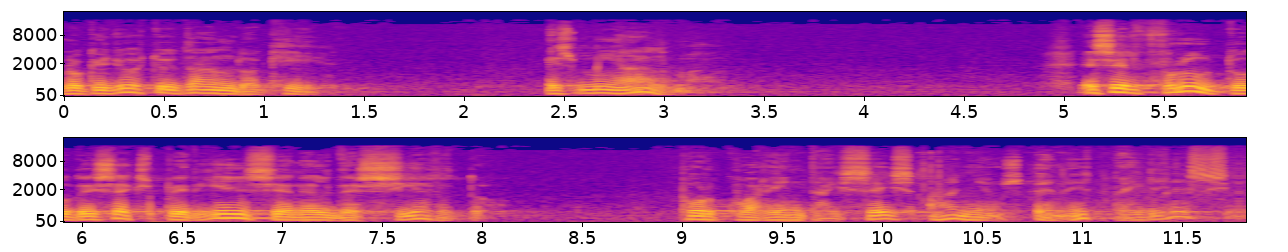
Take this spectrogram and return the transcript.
lo que yo estoy dando aquí es mi alma. Es el fruto de esa experiencia en el desierto por 46 años en esta iglesia.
